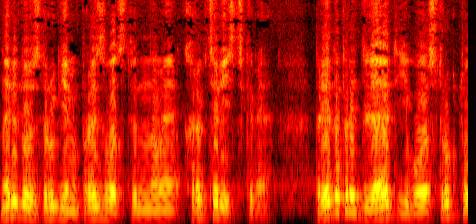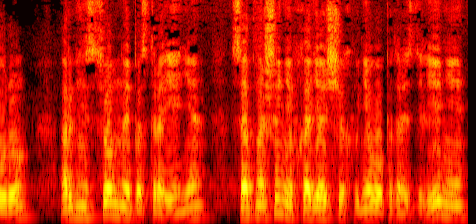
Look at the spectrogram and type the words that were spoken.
наряду с другими производственными характеристиками, предопределяют его структуру, организационное построение, соотношение входящих в него подразделений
